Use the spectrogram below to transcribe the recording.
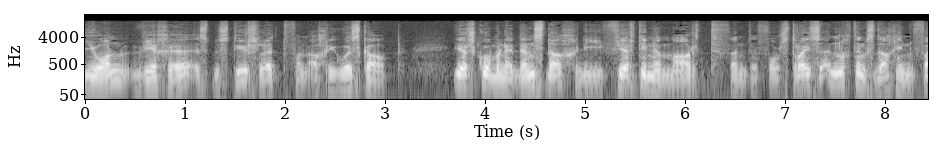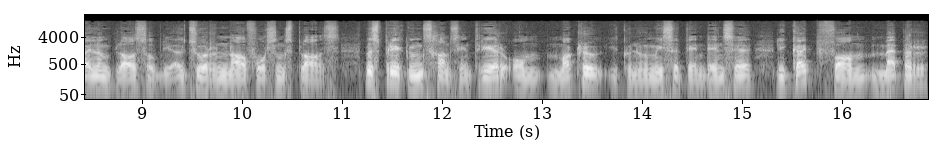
Johan Wege is bestuurslid van Agri Ooskaap. Eerskomende Dinsdag, die 14de Maart, vind 'n volstruise inligtingsdag en veiling plaas op die Oudtshoorn Navorsingsplaas. Besprekings gaan sentreer om makro-ekonomiese tendense, die Cape Farm Mapper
